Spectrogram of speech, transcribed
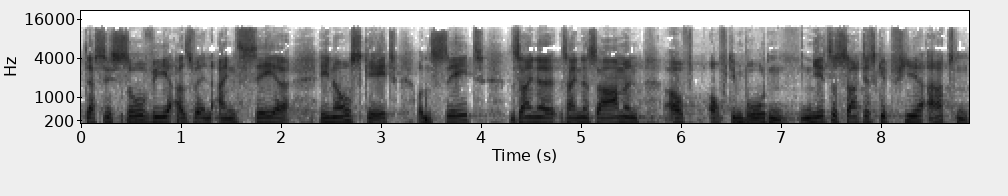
das ist so wie, als wenn ein Seher hinausgeht und sät seine, seine Samen auf, auf dem Boden. Und Jesus sagt, es gibt vier Arten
